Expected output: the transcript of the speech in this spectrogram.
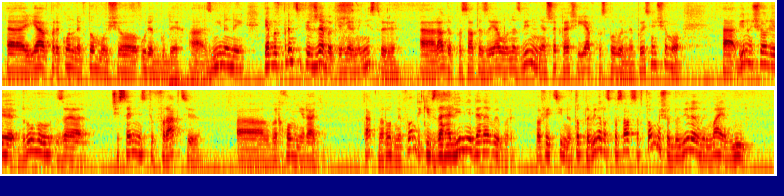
Е, Я переконаний в тому, що уряд буде змінений. Я би в принципі вже би прем'єр-міністрові радив писати заяву на звільнення, ще краще явку з повинною. Поясню чому. Він очолює другу за чисельністю фракцію в Верховній Раді. Так, Народний фронт, який взагалі не йде на вибори офіційно. Тобто він розписався в тому, що довіри він має нуль.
